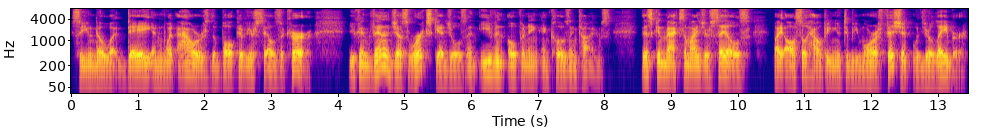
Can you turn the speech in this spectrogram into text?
so you know what day and what hours the bulk of your sales occur. You can then adjust work schedules and even opening and closing times. This can maximize your sales by also helping you to be more efficient with your labor.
